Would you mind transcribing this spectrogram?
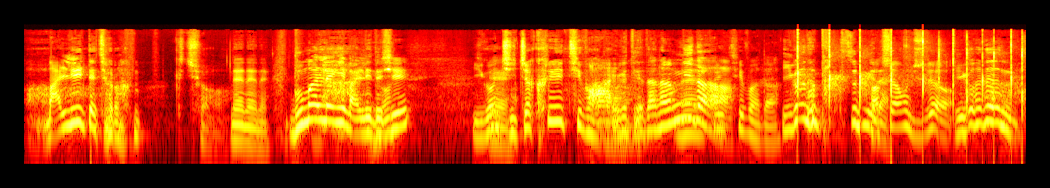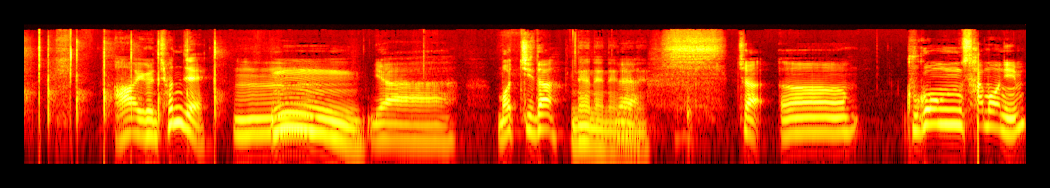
아. 말릴 때처럼. 그쵸. 네네네. 무말랭이 야, 말리듯이. 이건, 이건 네. 진짜 creative하다. 아, 이거 대단합니다. 네, creative하다. 이거는 박수입니다. 박수 한번 주세요. 이거는, 아, 이건 천재. 음. 음. 야 멋지다. 네네네. 네. 자, 어, 9035님.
